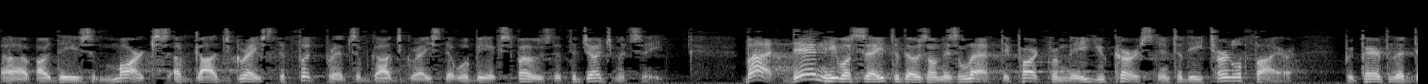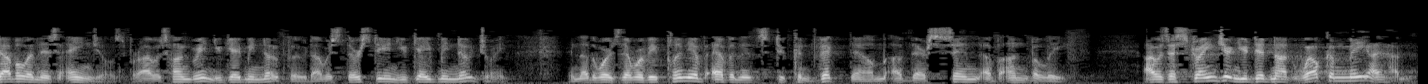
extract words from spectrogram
uh, are these marks of God's grace, the footprints of God's grace that will be exposed at the judgment seat. But then he will say to those on his left, Depart from me, you cursed, into the eternal fire, prepared for the devil and his angels. For I was hungry, and you gave me no food. I was thirsty, and you gave me no drink. In other words, there will be plenty of evidence to convict them of their sin of unbelief. I was a stranger and you did not welcome me. I, am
